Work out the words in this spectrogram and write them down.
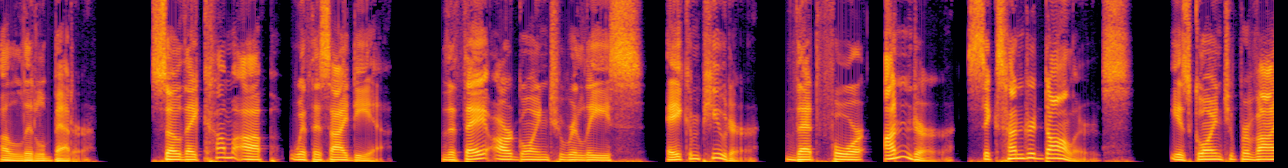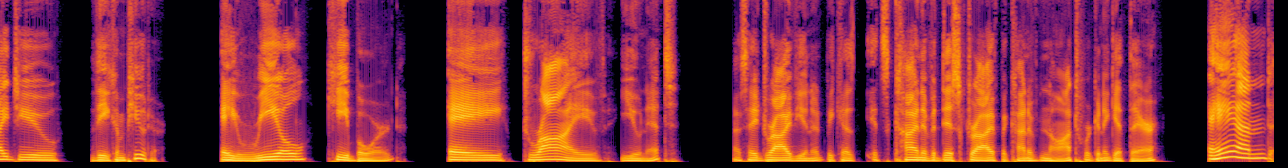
a little better. So they come up with this idea that they are going to release a computer that for under $600 is going to provide you the computer, a real keyboard, a drive unit. I say drive unit because it's kind of a disk drive, but kind of not. We're going to get there. And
